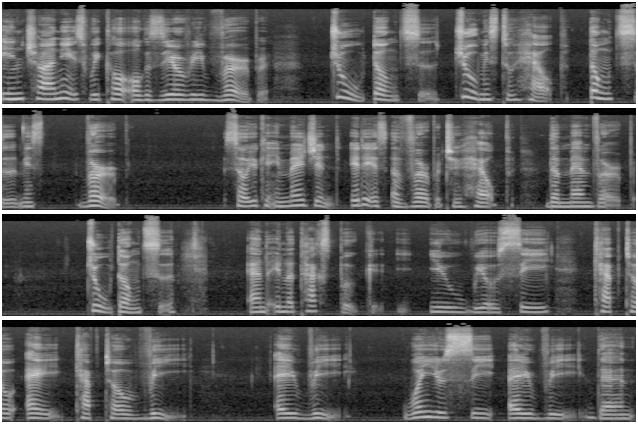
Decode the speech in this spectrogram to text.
In Chinese, we call auxiliary verb 助动词.助 means to help. 动词 means verb. So you can imagine it is a verb to help the main verb. 助动词. And in the textbook, you will see capital A, capital V, AV. When you see AV, then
